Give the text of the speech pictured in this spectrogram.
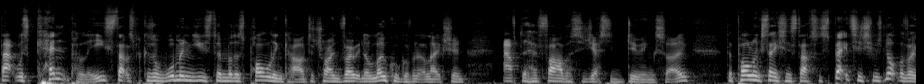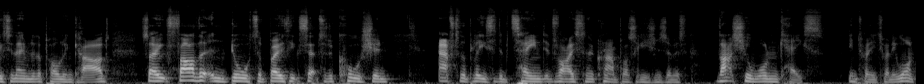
That was Kent Police. That was because a woman used her mother's polling card to try and vote in a local government election after her father suggested doing so. The polling station staff suspected she was not the voter named on the polling card, so father and daughter both accepted a caution after the police had obtained advice from the Crown Prosecution Service. That's your one case in 2021.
